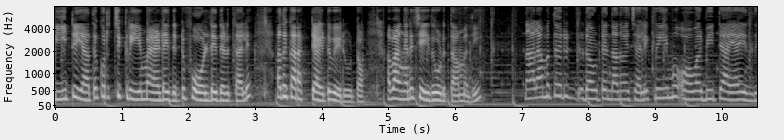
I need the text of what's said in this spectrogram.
ബീറ്റ് ചെയ്യാത്ത കുറച്ച് ക്രീം ആഡ് ചെയ്തിട്ട് ഫോൾഡ് ചെയ്തെടുത്താൽ അത് കറക്റ്റായിട്ട് വരും കേട്ടോ അപ്പോൾ അങ്ങനെ ചെയ്ത് കൊടുത്താൽ മതി. നാലാമത്തെ ഒരു ഡൗട്ട് എന്താണെന്ന് വെച്ചാൽ ക്രീം ഓവർ ബീറ്റ് ആയാൽ എന്ത്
